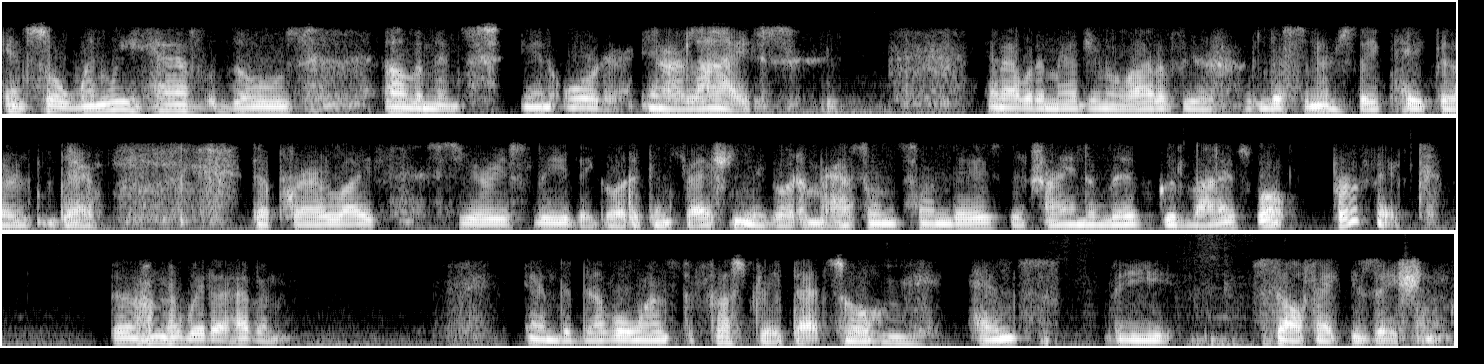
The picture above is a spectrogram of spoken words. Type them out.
And so when we have those elements in order in our lives, and I would imagine a lot of your listeners, they take their, their, their prayer life seriously. They go to confession. They go to Mass on Sundays. They're trying to live good lives. Well, perfect. They're on their way to heaven. And the devil wants to frustrate that. So, mm-hmm. hence the self accusation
